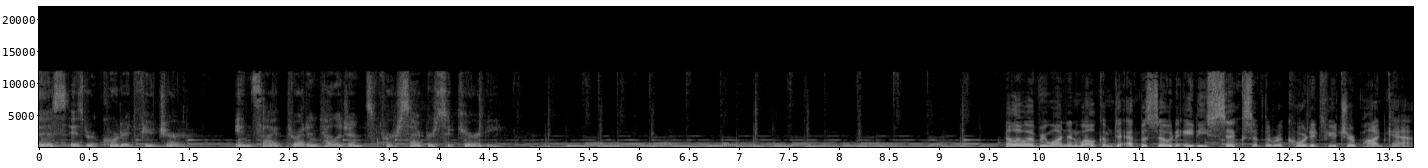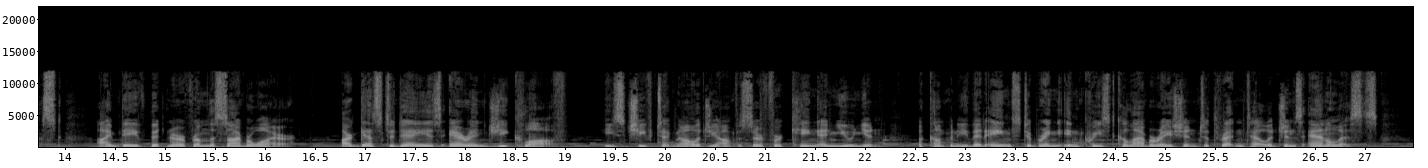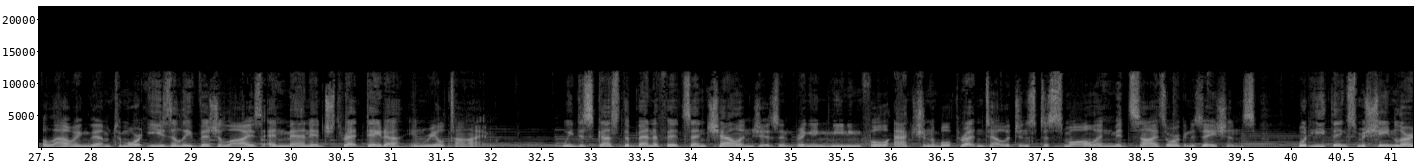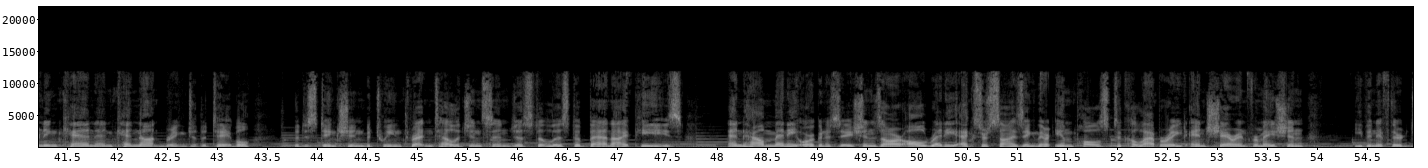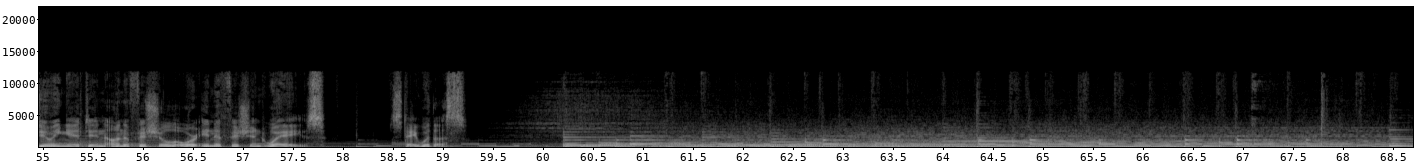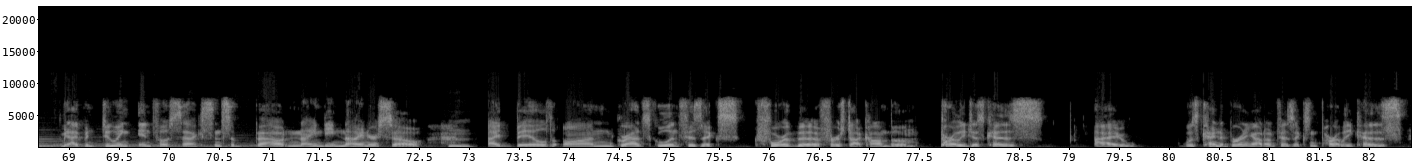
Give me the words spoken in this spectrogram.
This is Recorded Future Inside Threat Intelligence for Cybersecurity. Hello, everyone, and welcome to episode 86 of the Recorded Future podcast. I'm Dave Bittner from the Cyberwire. Our guest today is Aaron Gee-Clough. He's Chief Technology Officer for King and Union, a company that aims to bring increased collaboration to threat intelligence analysts, allowing them to more easily visualize and manage threat data in real time. We discuss the benefits and challenges in bringing meaningful, actionable threat intelligence to small and mid sized organizations, what he thinks machine learning can and cannot bring to the table, the distinction between threat intelligence and just a list of bad IPs, and how many organizations are already exercising their impulse to collaborate and share information, even if they're doing it in unofficial or inefficient ways. Stay with us. I mean, I've been doing InfoSec since about 99 or so. Hmm. I bailed on grad school in physics for the first dot com boom, partly just because I was kind of burning out on physics, and partly because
